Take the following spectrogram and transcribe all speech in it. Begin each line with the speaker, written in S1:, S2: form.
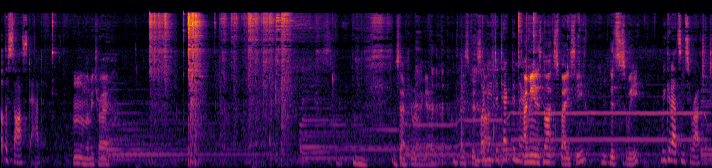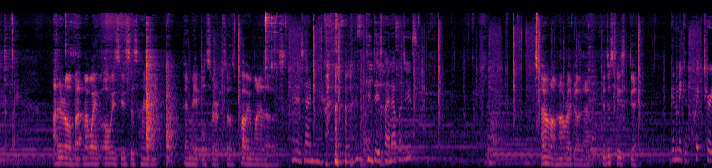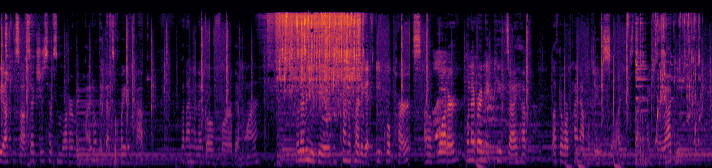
S1: about the sauce, Dad?
S2: Hmm, let me try. Mm, it's actually really good. It's good
S1: What do you
S2: sauce.
S1: detect in there?
S2: I mean, it's not spicy. It's sweet.
S1: we could add some sriracha to your plate.
S2: I don't know, but my wife always uses honey and maple syrup, so it's probably one of those.
S1: It is honey. Can you taste pineapple juice?
S2: I don't know. I'm not really good at that. It just tastes good.
S3: I'm gonna make a quick teriyaki sauce. I actually just have some water in my pot. I don't think that's quite a cup, but I'm gonna go for a bit more. Whatever you do, just kind of try to get equal parts of water. Whenever I make pizza, I have leftover pineapple juice, so I use that in my teriyaki.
